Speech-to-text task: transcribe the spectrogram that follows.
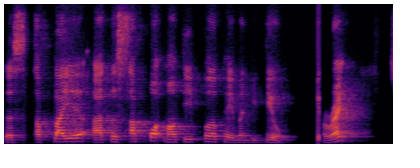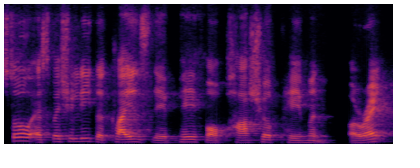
the supplier uh, the support multiple payment detail. All right. So especially the clients, they pay for partial payment. All right.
